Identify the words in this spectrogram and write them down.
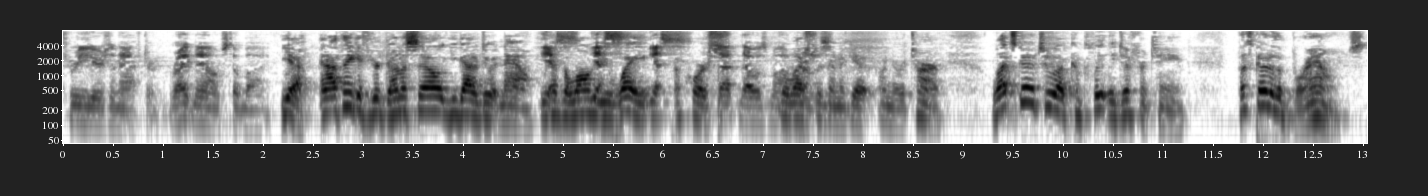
three years and after. Right now, I'm still buying. Yeah, and I think if you're going to sell, you got to do it now. Yes. Because the longer yes, you wait, yes. of course, That- that was my the less you're going to get on your return. Let's go to a completely different team. Let's go to the Browns.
